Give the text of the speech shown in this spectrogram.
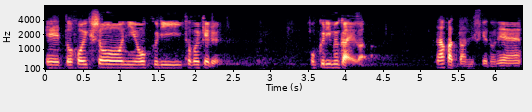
えっ、と、保育所に送り届ける、送り迎えがなかったんですけどね。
